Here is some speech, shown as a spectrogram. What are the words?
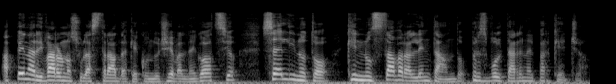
Appena arrivarono sulla strada che conduceva al negozio, Sally notò che non stava rallentando per svoltare nel parcheggio.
